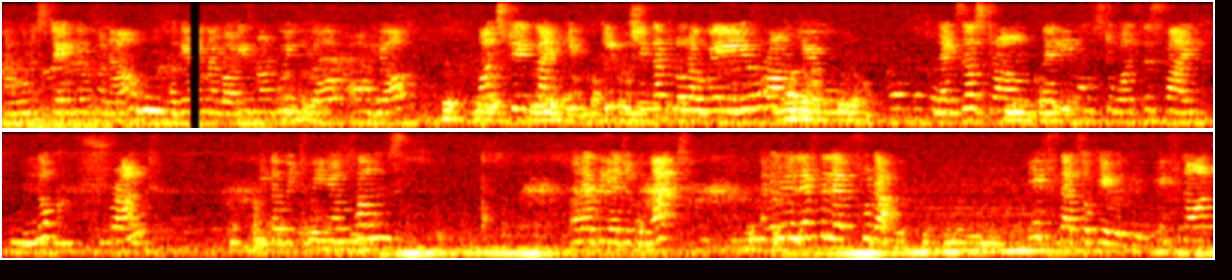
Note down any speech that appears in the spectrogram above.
I'm going to stay here for now. Again, my body is not going here or here. One straight line. Keep, keep pushing that floor away from you. Legs are strong. Belly moves towards the spine. Look front, either between your thumbs or at the edge of the mat. And we're going to lift the left foot up if that's okay with you. If not,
